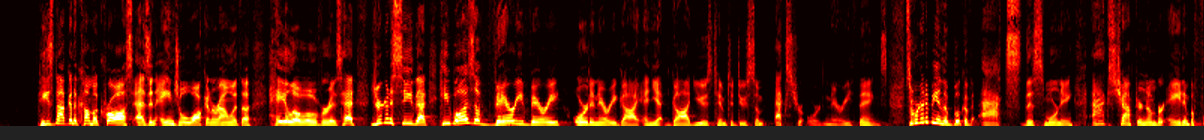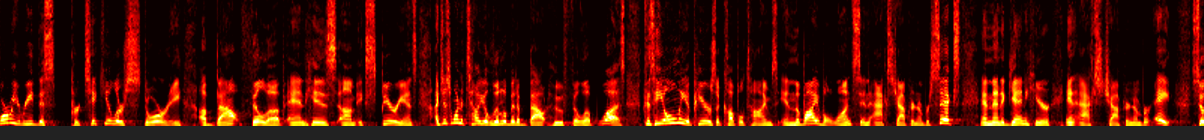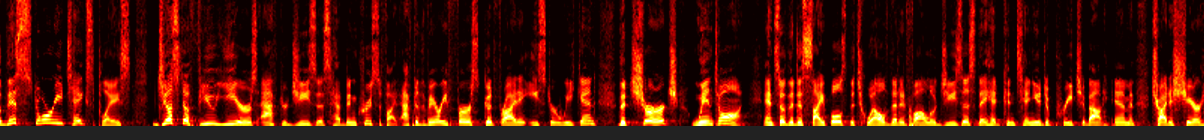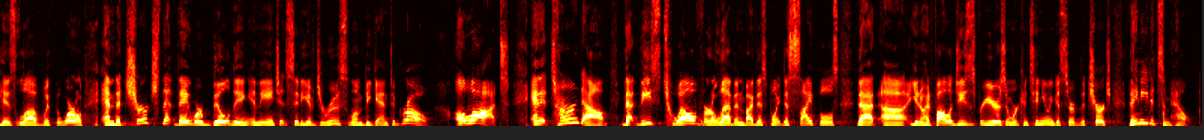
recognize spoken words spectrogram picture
He's not going to come across as an angel walking around with a halo over his head. You're going to see that he was a very, very ordinary guy, and yet God used him to do some extraordinary things. So we're going to be in the book of Acts this morning, Acts chapter number eight. And before we read this particular story about Philip and his um, experience, I just want to tell you a little bit about who Philip was, because he only appears a couple times in the Bible, once in Acts chapter number six, and then again here in Acts chapter number eight. So this story takes place just a few years after Jesus had been crucified. After the very first Good Friday Easter weekend, the church went on. And so the disciples, the 12 that had followed Jesus, they had continued to preach about him and try to share his love with the world. And the church that they were building in the ancient city of Jerusalem began to grow a lot. And it turned out that these 12 or 11 by this point disciples that uh, you know had followed Jesus for years and were continuing to serve the church, they needed some help.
